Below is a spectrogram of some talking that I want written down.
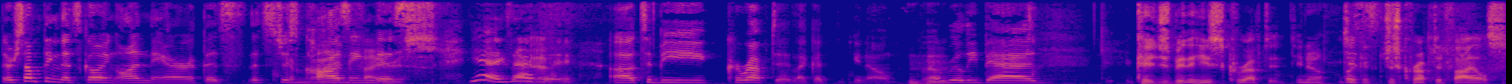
there's something that's going on there that's that's just a mind causing this. Yeah, exactly. Uh, to be corrupted, like a you know a Mm-hmm. really bad. It could just be that he's corrupted. You know, like Just- just corrupted files.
